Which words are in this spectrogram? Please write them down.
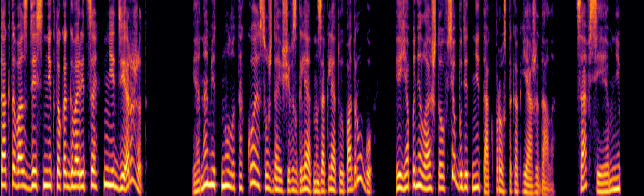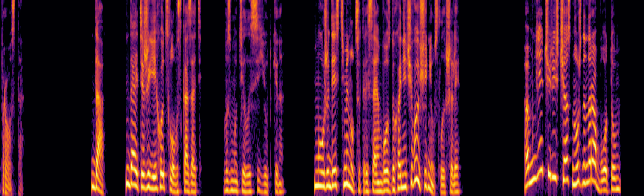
так-то вас здесь никто, как говорится, не держит». И она метнула такой осуждающий взгляд на заклятую подругу, и я поняла, что все будет не так просто, как я ожидала. Совсем непросто. «Да, дайте же ей хоть слово сказать», — возмутилась Юткина. «Мы уже десять минут сотрясаем воздух, а ничего еще не услышали». «А мне через час нужно на работу»,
